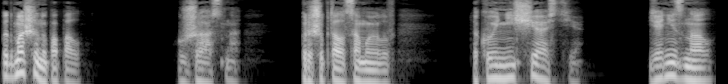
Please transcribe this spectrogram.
Под машину попал». «Ужасно», — прошептал Самойлов. «Такое несчастье. Я не знал.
